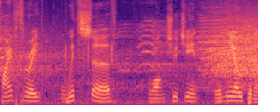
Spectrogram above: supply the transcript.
Five three with serve. Wang Chuqin in the opener.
